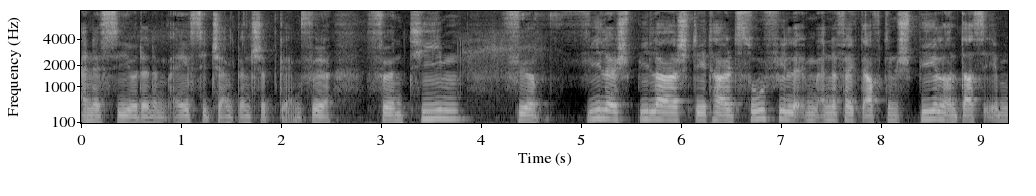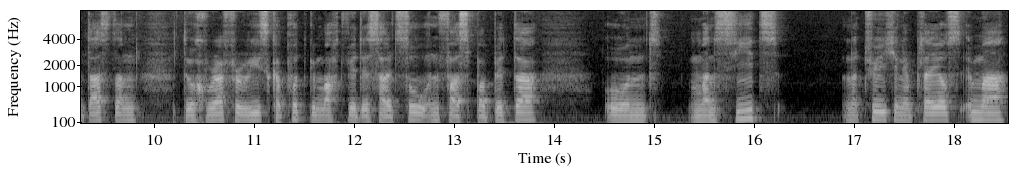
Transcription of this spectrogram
NFC oder dem AFC Championship Game. Für, für ein Team, für viele Spieler steht halt so viel im Endeffekt auf dem Spiel und dass eben das dann durch Referees kaputt gemacht wird, ist halt so unfassbar bitter. Und man sieht natürlich in den Playoffs immer,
